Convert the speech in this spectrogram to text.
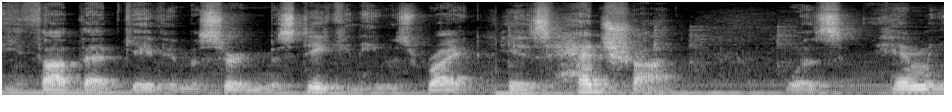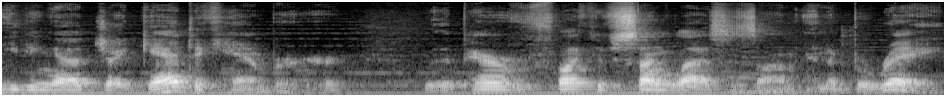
He thought that gave him a certain mystique, and he was right. His headshot was him eating a gigantic hamburger with a pair of reflective sunglasses on and a beret.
